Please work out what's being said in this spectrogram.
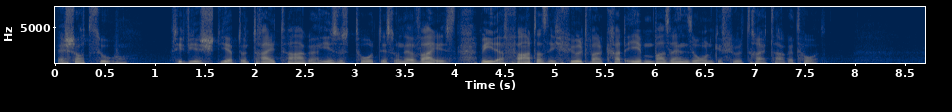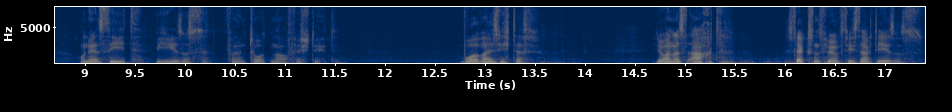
Er schaut zu, sieht, wie er stirbt und drei Tage Jesus tot ist und er weiß, wie der Vater sich fühlt, weil gerade eben war sein Sohn gefühlt drei Tage tot. Und er sieht, wie Jesus von den Toten aufersteht. Woher weiß ich das? Johannes 8, 56 sagt Jesus.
